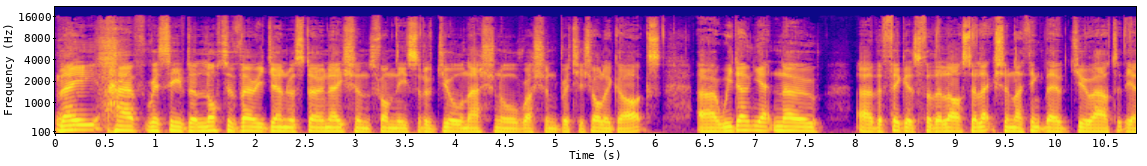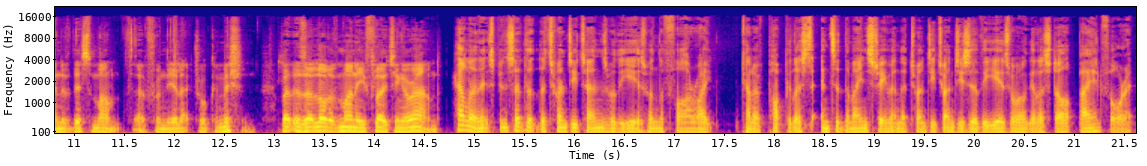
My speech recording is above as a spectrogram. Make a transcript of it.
they have received a lot of very generous donations from these sort of dual national Russian British oligarchs. Uh, we don't yet know. Uh, the figures for the last election, I think they're due out at the end of this month uh, from the Electoral Commission. But there's a lot of money floating around. Helen, it's been said that the 2010s were the years when the far right kind of populists entered the mainstream in the 2020s are the years when we're going to start paying for it.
